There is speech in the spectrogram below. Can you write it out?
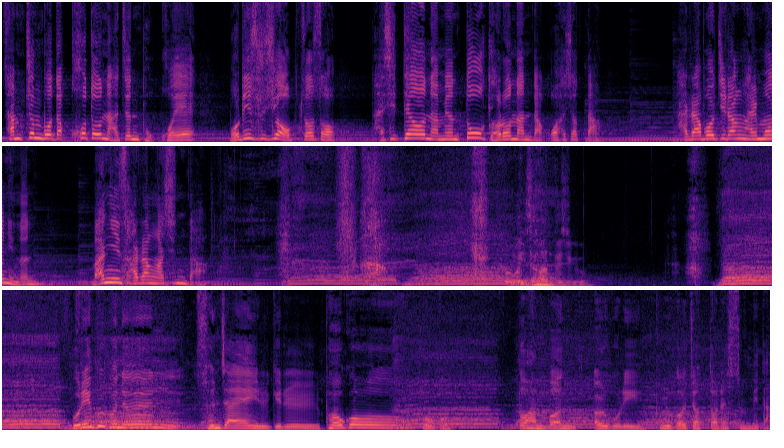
삼촌보다 코도 낮은 복호에 머리숱이 없어서 다시 태어나면 또 결혼한다고 하셨다. 할아버지랑 할머니는 많이 사랑하신다. 뭐 이상한데 지금. 우리 부부는 손자의 일기를 보고 보고 또 한 번 얼굴이 붉어졌더랬습니다.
